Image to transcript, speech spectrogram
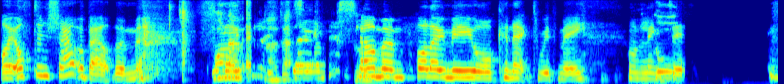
I often shout about them. Follow Emma. That's so, um, come and follow me or connect with me on LinkedIn. Cool.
